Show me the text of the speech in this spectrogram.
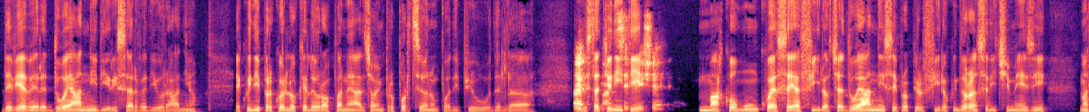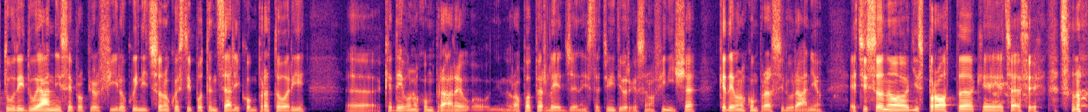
devi avere due anni di riserve di uranio. E quindi per quello che l'Europa ne ha, diciamo, in proporzione un po' di più del- degli Eh, Stati ma se Uniti, finisce... ma comunque sei al filo, cioè due anni sei proprio al filo, quindi ora sono 16 mesi, ma tu dei due anni sei proprio al filo, quindi ci sono questi potenziali compratori eh, che devono comprare in Europa per legge, negli Stati Uniti perché sennò finisce, che devono comprarsi l'uranio. E ci sono gli sprot che, cioè, sì, sono,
